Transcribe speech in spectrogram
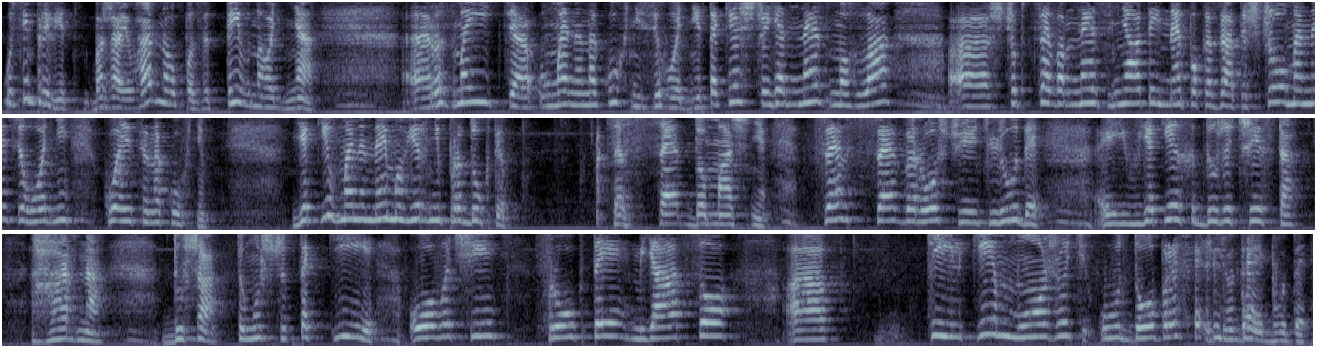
Усім привіт! Бажаю гарного, позитивного дня. Е, Розмаїття у мене на кухні сьогодні таке, що я не змогла, е, щоб це вам не зняти і не показати, що у мене сьогодні коїться на кухні. Які в мене неймовірні продукти. Це все домашнє, це все вирощують люди, в яких дуже чиста, гарна душа. Тому що такі овочі, фрукти, м'ясо а, тільки можуть у добрих людей бути.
